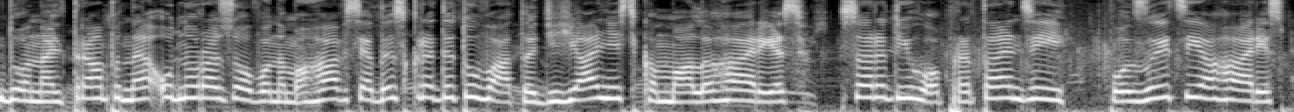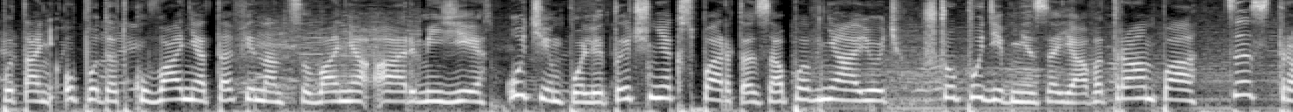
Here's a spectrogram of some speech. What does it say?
Дональд Трамп неодноразово намагався дискредитувати діяльність Камали Гарріс. Серед його претензій позиція Гарріс питань оподаткування та фінансування армії. Утім, політичні експерти запевняють, що подібні заяви Трампа це страх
